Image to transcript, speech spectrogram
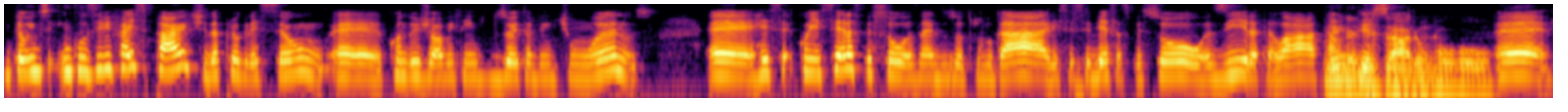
Então, isso, inclusive, faz parte da progressão, é, quando o jovem tem 18 a 21 anos, é, conhecer as pessoas, né, dos outros lugares, receber essas pessoas, ir até lá, tal. Organizar um né? ho-ho. É,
